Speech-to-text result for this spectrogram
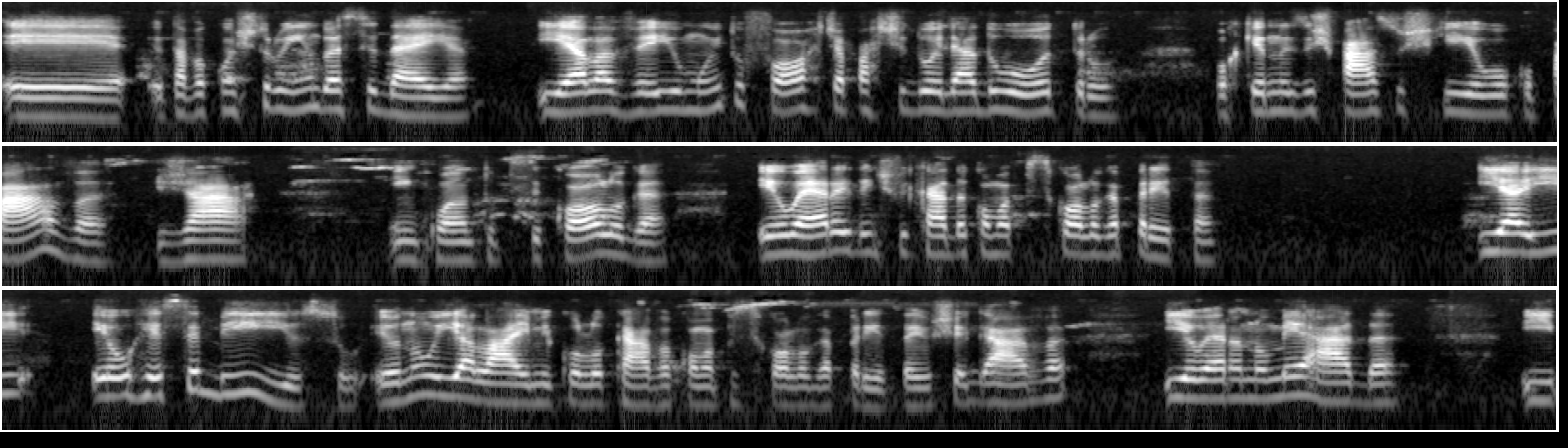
é, eu estava construindo essa ideia. E ela veio muito forte a partir do olhar do outro, porque nos espaços que eu ocupava, já enquanto psicóloga, eu era identificada como a psicóloga preta. E aí eu recebi isso. Eu não ia lá e me colocava como a psicóloga preta. Eu chegava e eu era nomeada. E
